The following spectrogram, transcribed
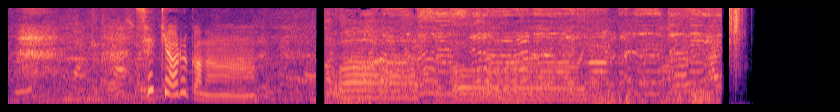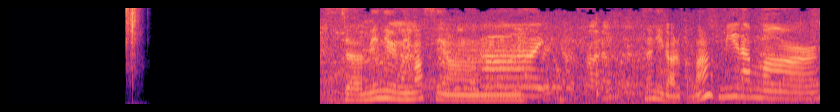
席あるかな？わーすごいじゃあメニュー見ますよ何があるかな？ミラマー。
